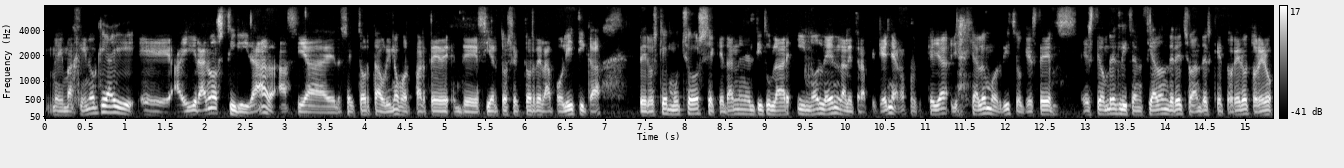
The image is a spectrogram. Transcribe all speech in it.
me, imagino que hay, eh, hay gran hostilidad hacia el sector taurino por parte de cierto sector de la política pero es que muchos se quedan en el titular y no leen la letra pequeña, ¿no? Porque ya, ya, lo hemos dicho, que este, este hombre es licenciado en Derecho antes que torero, torero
